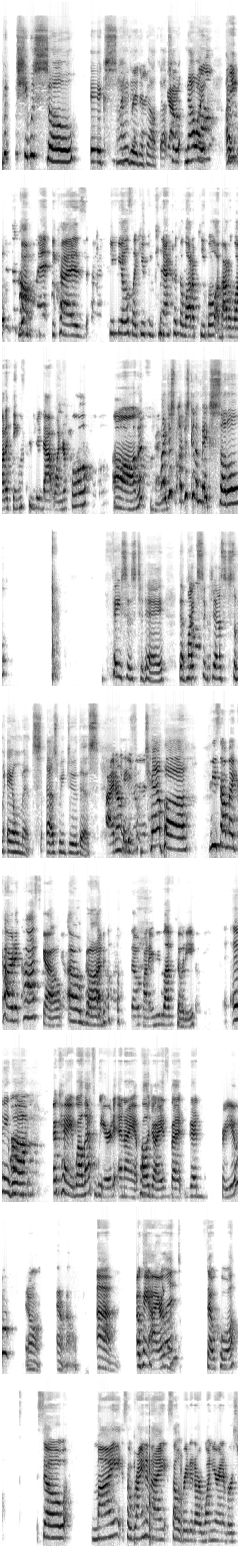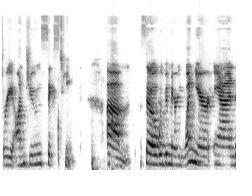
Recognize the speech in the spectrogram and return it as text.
but she was so excited about that. Yeah. So now well, I take I, it as a compliment because he feels like you can connect with a lot of people about a lot of things because you're that wonderful. Oh, that's nice. I just I'm just gonna make subtle faces today that might suggest some ailments as we do this. I don't okay, from Tampa. He saw my card at Costco. Oh God, so funny. We love Cody. Anyway, um, okay. Well, that's weird, and I apologize, but good for you. I don't. I don't know. Um. Okay, Ireland. So cool. So my so Ryan and I celebrated our one year anniversary on June 16th. Um, so we've been married one year, and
